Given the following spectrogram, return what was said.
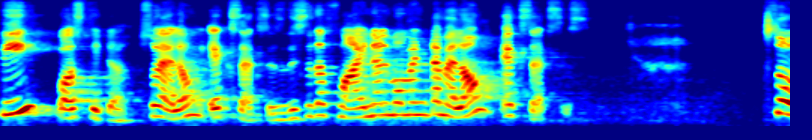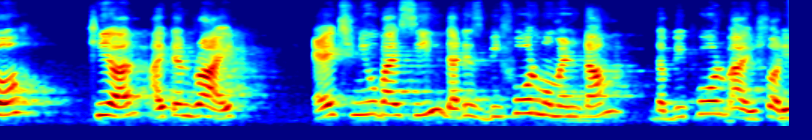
p cos theta. So along x-axis, this is the final momentum along x-axis. So here I can write h nu by c that is before momentum the before I sorry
